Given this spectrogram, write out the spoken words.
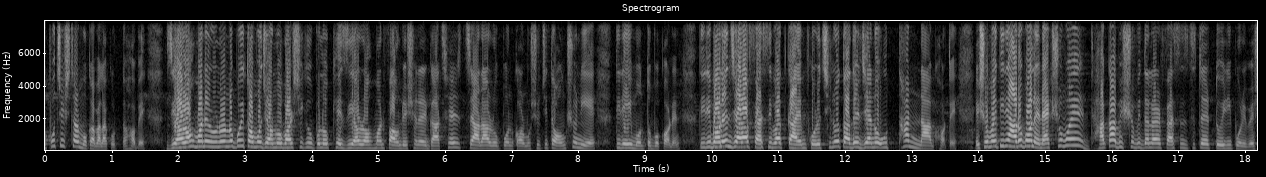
অপচেষ্টার মোকাবেলা করতে হবে। জিয়াউর রহমানের উননব্বইতম জন্মবার্ষিকী উপলক্ষে জিয়াউর রহমান ফাউন্ডেশনের গাছের চারা রোপণ কর্মসূচিতে অংশ নিয়ে তিনি এই মন্তব্য করেন। তিনি বলেন, যারা ফ্যাসিবাদ কায়েম করেছিল তাদের যেন উত্থান না ঘটে। এ সময় তিনি আরও বলেন, একসময়ে ঢাকা বিশ্ববিদ্যালয়ের ফ্যাসিস্টের তৈরি পরিবেশ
